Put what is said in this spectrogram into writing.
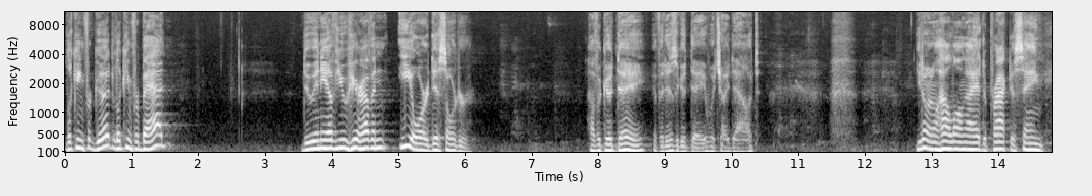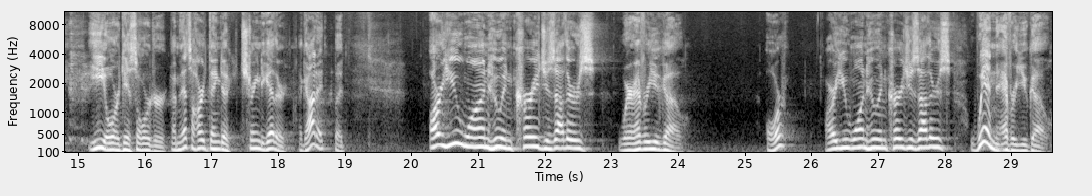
looking for good, looking for bad? Do any of you here have an Eeyore disorder? Have a good day, if it is a good day, which I doubt. You don't know how long I had to practice saying Eeyore disorder. I mean, that's a hard thing to string together. I got it, but. Are you one who encourages others wherever you go? Or are you one who encourages others whenever you go?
